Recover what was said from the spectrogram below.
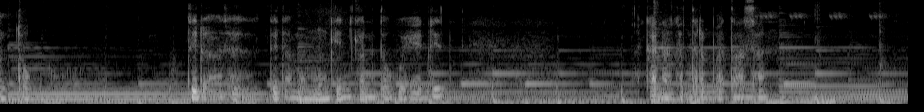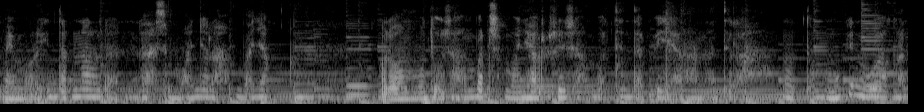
untuk tidak tidak memungkinkan untuk gue edit karena keterbatasan memori internal dan lah semuanya lah banyak kalau untuk sambat semuanya harus disambatin tapi ya nantilah untuk mungkin gue akan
